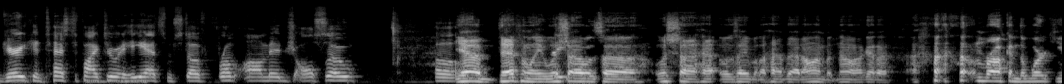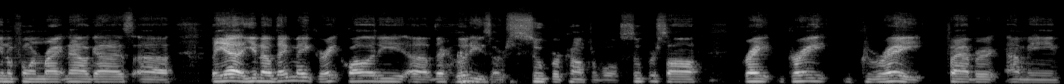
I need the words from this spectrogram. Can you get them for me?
Gary can testify to it. He had some stuff from Homage also. Um, Yeah, definitely. Wish I was uh wish I ha- was able to have that on, but no, I gotta. I'm rocking the work uniform right now, guys. Uh, but yeah, you know they make great quality. Uh, their hoodies are super comfortable, super soft, great, great, great fabric. I mean,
